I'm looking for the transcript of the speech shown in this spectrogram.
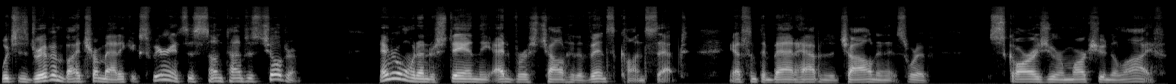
which is driven by traumatic experiences, sometimes as children. Everyone would understand the adverse childhood events concept. You have something bad happen to a child and it sort of scars you or marks you into life.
